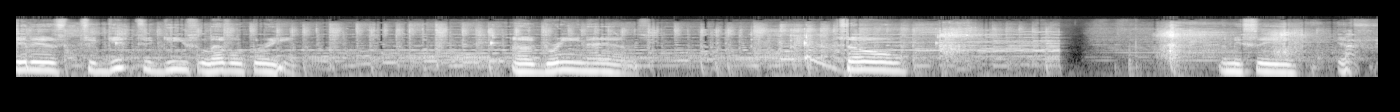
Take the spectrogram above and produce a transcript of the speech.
it is to get to Gief's level 3. Uh, green hands. So, let me see if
